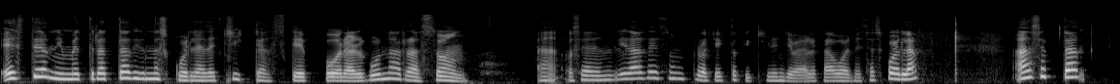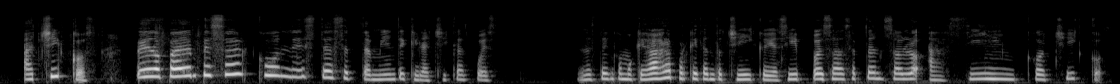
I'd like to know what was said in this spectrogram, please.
Este anime trata de una escuela de chicas que por alguna razón, ah, o sea, en realidad es un proyecto que quieren llevar a cabo en esa escuela, aceptan a chicos pero para empezar con este aceptamiento y que las chicas pues no estén como que, ahora ¿por qué tanto chico? Y así, pues aceptan solo a cinco chicos.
